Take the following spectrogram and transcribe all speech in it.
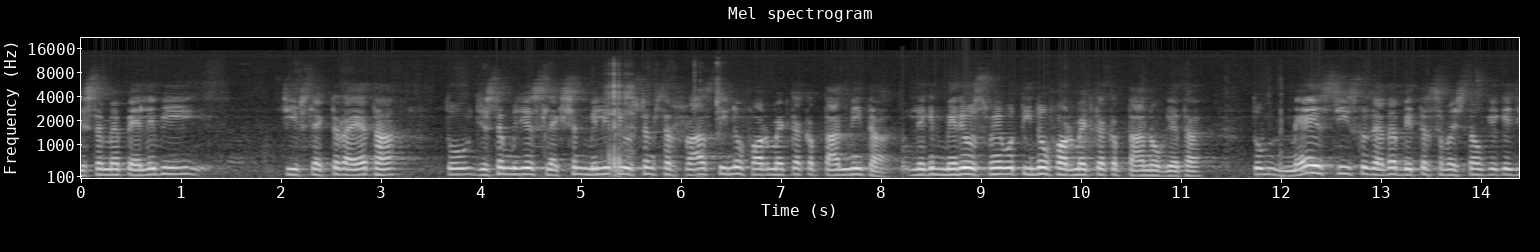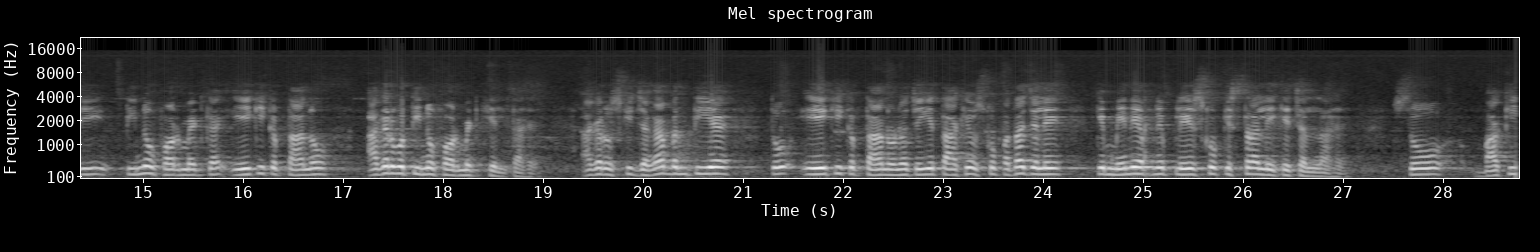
جس سے میں پہلے بھی چیف سلیکٹر آیا تھا، تو جس سے مجھے سلیکشن ملی تھی، اس ٹائم سرفراز تینوں فارمیٹ کا کپتان نہیں تھا، لیکن میرے اس میں وہ تینوں فارمیٹ کا کپتان ہو گیا تھا۔ تو میں اس چیز کو زیادہ بہتر سمجھتا ہوں کہ جی تینوں فارمیٹ کا ایک ہی کپتان ہو اگر وہ تینوں فارمیٹ کھیلتا ہے۔ اگر اس کی جگہ بنتی ہے تو ایک ہی کپتان ہونا چاہیے تاکہ اس کو پتہ چلے کہ میں نے اپنے پلیئرس کو کس طرح لے کے چلنا ہے۔ سو باقی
